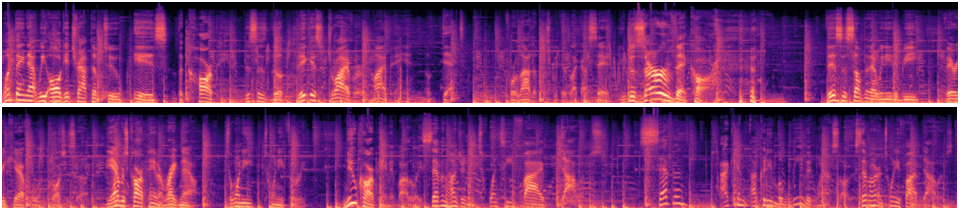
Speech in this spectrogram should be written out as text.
One thing that we all get trapped up to is the car payment. This is the biggest driver, in my opinion, of debt for a lot of us because, like I said, you deserve that car. this is something that we need to be very careful and cautious of. The average car payment right now, 2023. New car payment, by the way, $725. Seven? I can I couldn't even believe it when I saw this. $725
